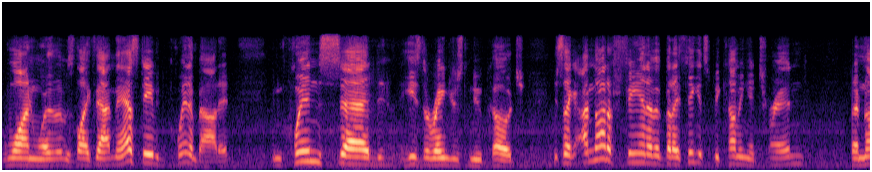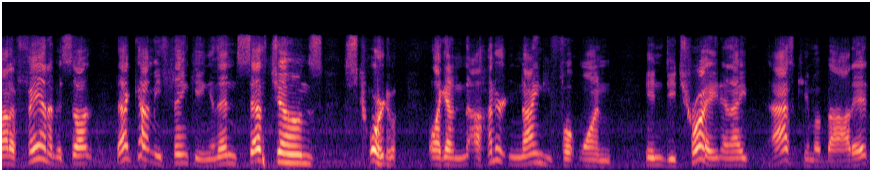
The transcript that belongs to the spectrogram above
one where it was like that, and they asked David Quinn about it, and Quinn said he's the Rangers' new coach. He's like, "I'm not a fan of it, but I think it's becoming a trend." but I'm not a fan of it. So that got me thinking. And then Seth Jones scored like a 190 foot one in Detroit, and I asked him about it.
